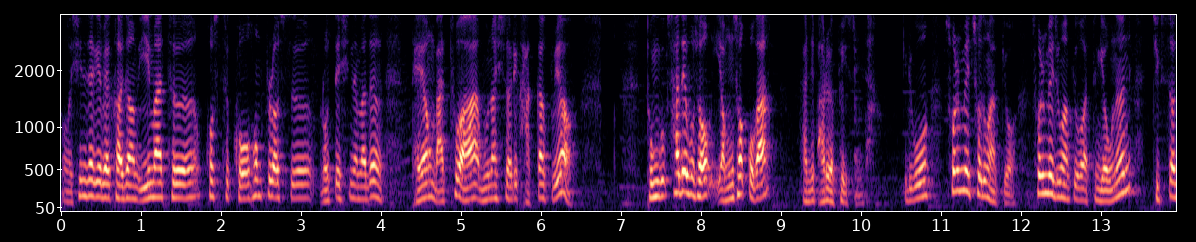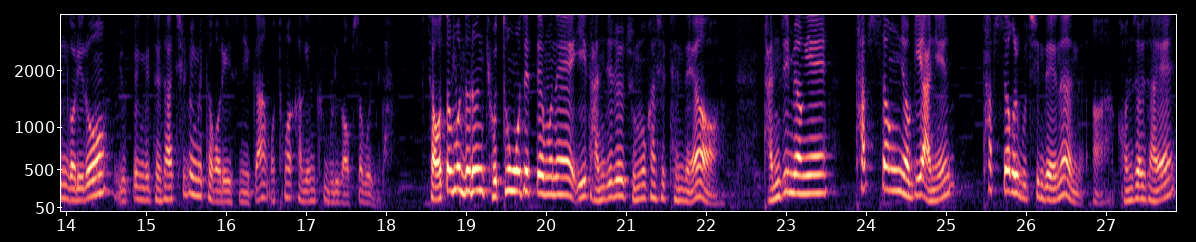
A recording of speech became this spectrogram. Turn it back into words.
어, 신세계백화점, 이마트, 코스트코, 홈플러스, 롯데시네마 등 대형 마트와 문화시설이 가깝고요. 동국 사대부속 영석고가 단지 바로 옆에 있습니다. 그리고 솔매초등학교, 솔매중학교 같은 경우는 직선 거리로 600m에서 700m 거리에 있으니까 뭐 통학하기는 큰 무리가 없어 보입니다. 자, 어떤 분들은 교통 호재 때문에 이 단지를 주목하실 텐데요. 단지명에 탑성역이 아닌 탑석을 붙인 데에는 어, 건설사의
